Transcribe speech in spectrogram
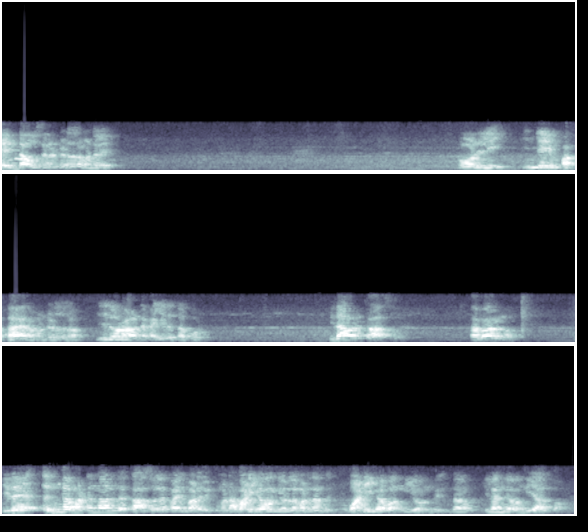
டென் தௌசண்ட் எழுதுற மண்டலே ஓன்லி இங்கேயும் பத்தாயிரம் கொண்டு எழுதுறோம். இதில் ஒரு ஆண்ட கையெழுத்தா போடும். இதான் ஒரு காசு. அப்ப பாருங்க. இது எங்க மட்டும்தான் இந்த காசோலை பயன்பாடு இருக்குமாட்டா வணிக வங்கி ஒன்றில் மட்டும்தான் இருக்கு. வணிக வங்கி ஒன்றில் தான் இலங்கை வங்கி யாழ்ப்பாணம்.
